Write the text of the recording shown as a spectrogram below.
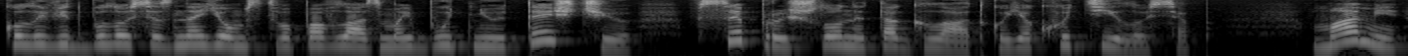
коли відбулося знайомство Павла з майбутньою тещею, все пройшло не так гладко, як хотілося б. Мамі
